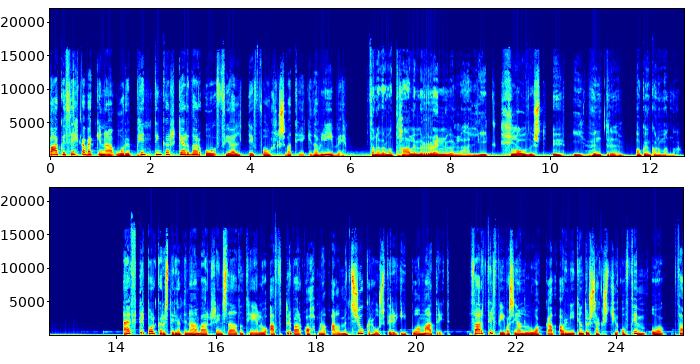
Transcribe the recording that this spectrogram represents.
Bak við þykka veggina voru pyntingar gerðar og fjöldi fólks var tekið af lífi. Þannig að við erum að tala um raunverulega lík hlóðust upp í hundruðum á göngunum aðna. Eftir borgarastyrjöldina var hreinstæðan til og aftur var opnað almennt sjúkarhús fyrir íbúa Madrid. Þar til því var síðan lokað árið 1965 og þá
